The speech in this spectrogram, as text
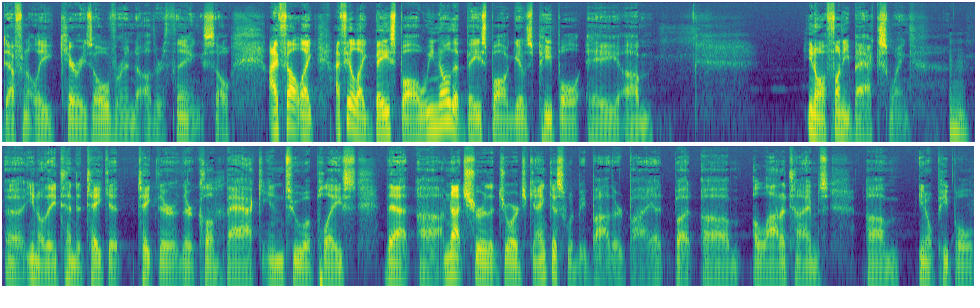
definitely carries over into other things. So I felt like I feel like baseball, we know that baseball gives people a um, you know, a funny backswing. Mm. Uh, you know, they tend to take it take their, their club back into a place that uh, I'm not sure that George Gankas would be bothered by it, but um, a lot of times um, you know, people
